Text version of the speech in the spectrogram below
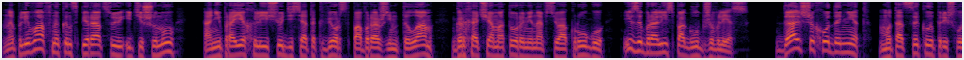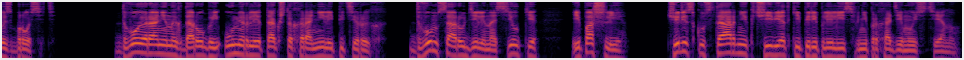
Наплевав на конспирацию и тишину, они проехали еще десяток верст по вражьим тылам, горхача моторами на всю округу и забрались поглубже в лес. Дальше хода нет, мотоциклы пришлось бросить. Двое раненых дорогой умерли, так что хоронили пятерых. Двум соорудили носилки и пошли. Через кустарник, чьи ветки переплелись в непроходимую стену.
